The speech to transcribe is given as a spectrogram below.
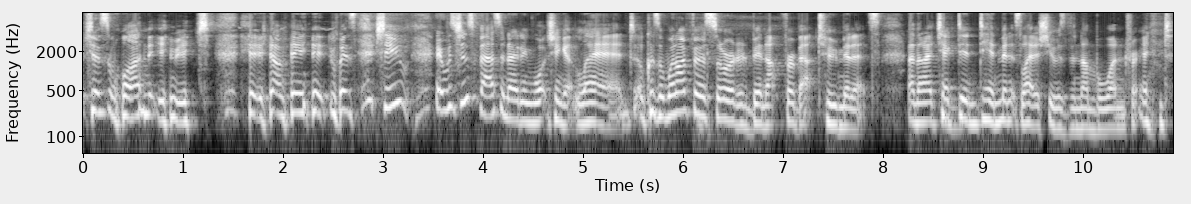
just one image. I mean, it was she. It was just fascinating watching it land because when I first saw it, it had been up for about two minutes, and then I checked in ten minutes later. She was the number one trend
